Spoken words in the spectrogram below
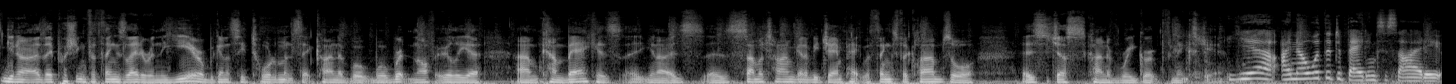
you know are they pushing for things later in the year? Are we going to see tournaments that kind of were, were written off earlier um, come back? Is uh, you know is is summertime going to be jam packed with things for clubs, or is just kind of regroup for next year? Yeah, I know with the debating society,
